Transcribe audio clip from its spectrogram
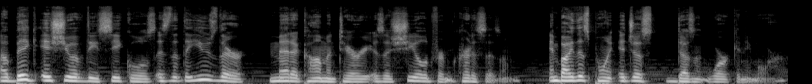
A big issue of these sequels is that they use their meta commentary as a shield from criticism, and by this point it just doesn't work anymore.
